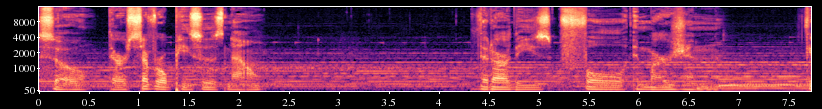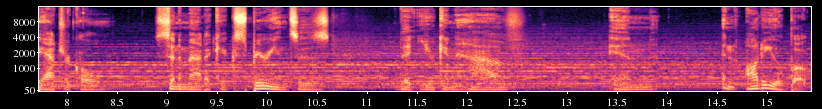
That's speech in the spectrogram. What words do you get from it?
So there are several pieces now that are these full immersion theatrical cinematic experiences that you can have in an audiobook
